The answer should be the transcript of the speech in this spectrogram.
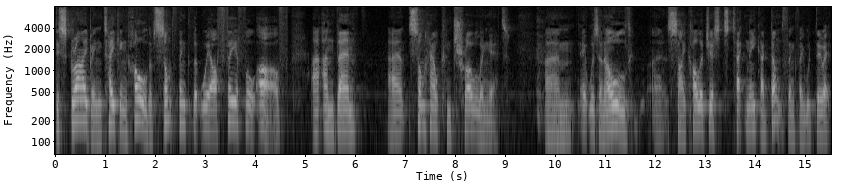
describing taking hold of something that we are fearful of uh, and then uh, somehow controlling it. Um, it was an old uh, psychologist's technique. I don't think they would do it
